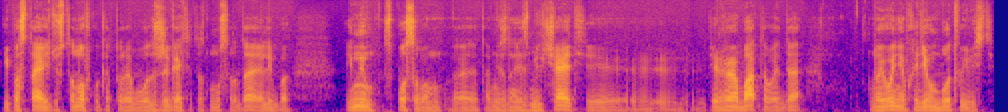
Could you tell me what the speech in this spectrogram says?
и поставить установку, которая будет сжигать этот мусор, да, либо иным способом, э, там, не знаю, измельчать, э, перерабатывать, да, но его необходимо будет вывести.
